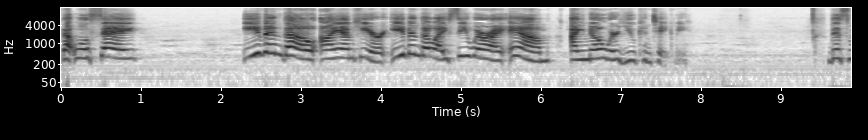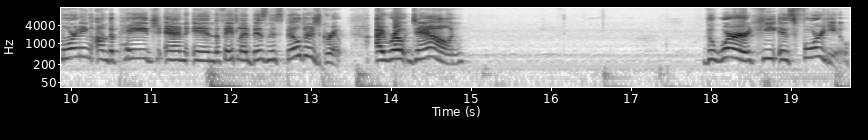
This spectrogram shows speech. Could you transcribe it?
that will say, even though I am here, even though I see where I am, I know where you can take me. This morning on the page and in the Faith Led Business Builders group, I wrote down the word He is for you.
